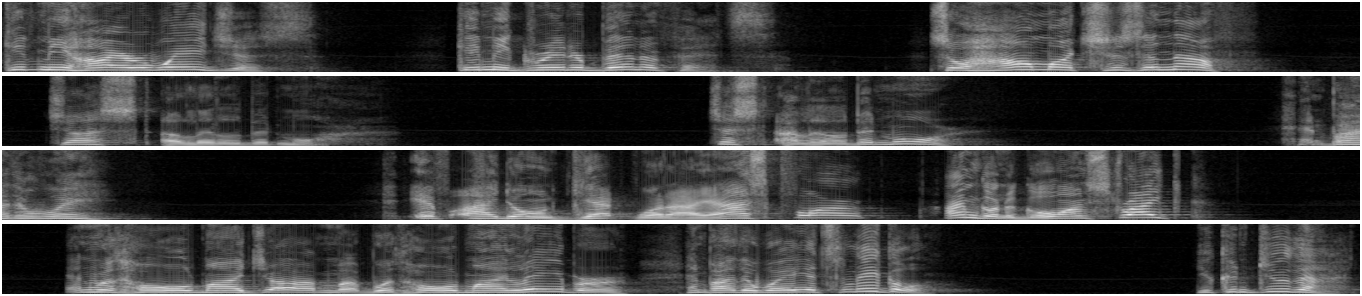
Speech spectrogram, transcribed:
give me higher wages, give me greater benefits. So, how much is enough? Just a little bit more. Just a little bit more. And by the way, if I don't get what I ask for, I'm going to go on strike and withhold my job, withhold my labor. And by the way, it's legal. You can do that.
